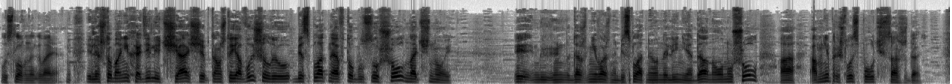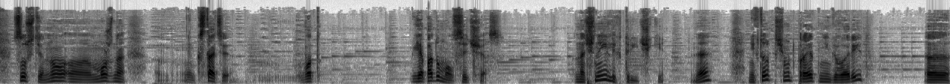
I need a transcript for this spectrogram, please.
условно говоря. Или чтобы они ходили чаще, потому что я вышел, и бесплатный автобус ушел ночной. И даже неважно, бесплатный он или нет, да, но он ушел, а, а мне пришлось полчаса ждать. Слушайте, ну, можно... Кстати, вот я подумал сейчас. Ночные электрички, да? Никто почему-то про это не говорит. Э,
